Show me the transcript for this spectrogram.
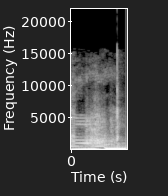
Yeah.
